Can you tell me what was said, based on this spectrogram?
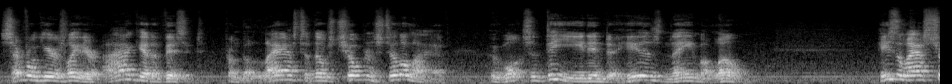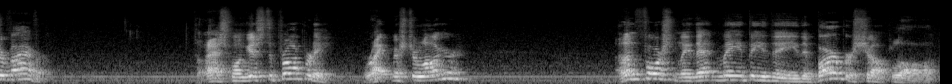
Several years later, I get a visit from the last of those children still alive who wants a deed into his name alone. He's the last survivor. The last one gets the property. Right, Mr. Lawyer? Unfortunately, that may be the, the barbershop law.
